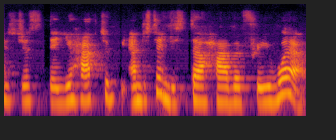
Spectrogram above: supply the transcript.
it's just that you have to understand you still have a free will.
